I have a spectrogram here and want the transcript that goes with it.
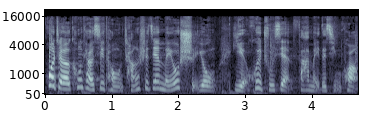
或者空调系统长时间没有使用，也会出现发霉的情况。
